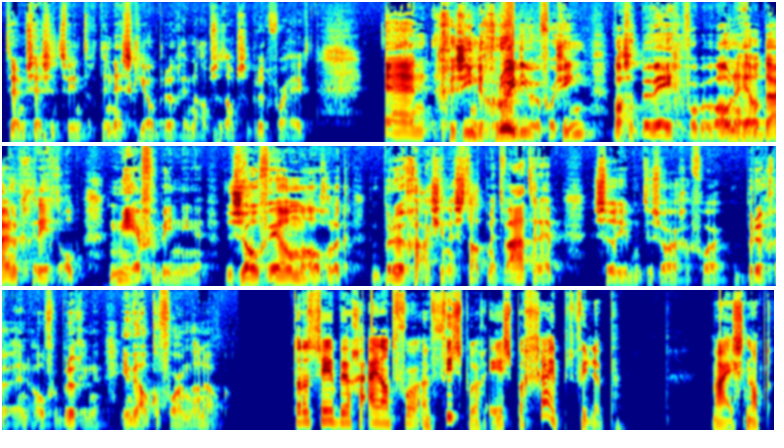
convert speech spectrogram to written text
tram 26, de Neskio-brug en de Amsterdamse brug voor heeft. En gezien de groei die we voorzien, was het bewegen voor bewonen heel duidelijk gericht op meer verbindingen. Zoveel mogelijk bruggen. Als je een stad met water hebt, zul je moeten zorgen voor bruggen en overbruggingen. In welke vorm dan ook. Dat het Zeeburger Eiland voor een fietsbrug is, begrijpt Philip. Maar hij snapt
